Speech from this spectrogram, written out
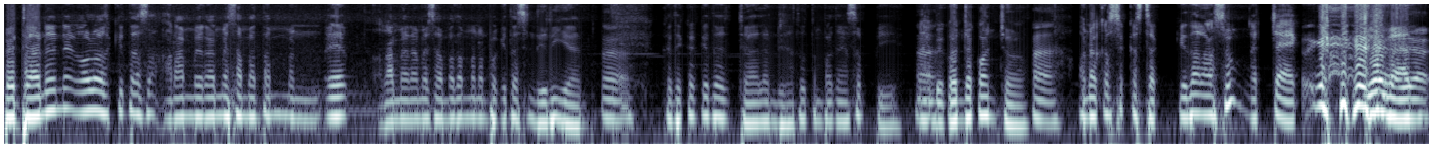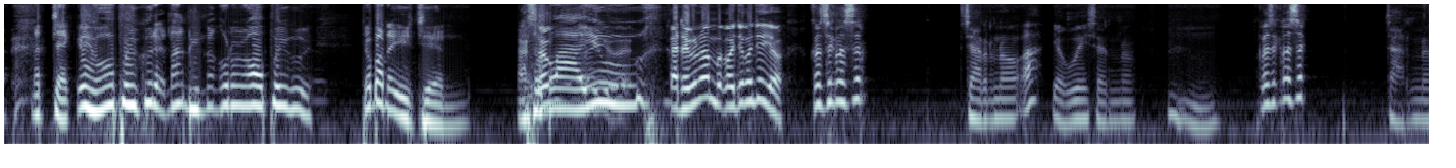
Bedanya nih kalau kita rame-rame sama temen, eh rame-rame sama temen apa kita sendirian. Heeh. Ketika kita jalan di satu tempat yang sepi, ngambil konco-konco, Ah. ono kesek-kesek, kita langsung ngecek, Iya kan? Iya. Ngecek, eh apa iku rek nang di nang kono apa iku? Coba ada ijen. Langsung melayu. Kadang kadang ambek konco-konco ya, kesek-kesek Jarno, ah ya wes Jarno. Hmm. Kesek-kesek Jarno.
